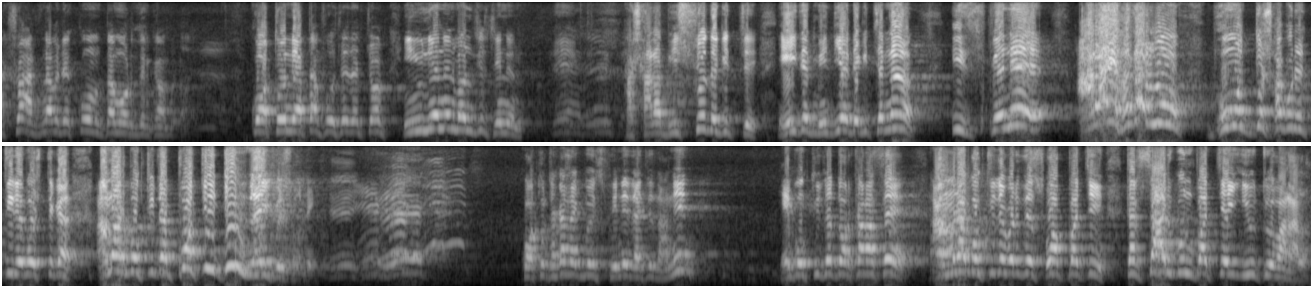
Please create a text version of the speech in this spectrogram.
একশো আট নাম্বারে কমতাম ওদের কামড়া। কত নেতা পৌঁছে যাচ্ছে ইউনিয়নের মানুষই চেনেন। আর সারা বিশ্ব দেখিচ্ছে, এই যে মিডিয়া দেখিচ্ছে না, স্পেনে আড়াই হাজার লোক ভূমধ্য সাগরের তীরে বসে থেকে আমার বক্তৃতা প্রতিদিন লাইফে শোনে। কত টাকা লাগবে স্পেনে যাইতে জানেন? এই বক্তৃতা দরকার আছে। আমরা বক্তৃতা করে যে সব পাচ্ছি, তার চার গুণ পাচ্ছে এই ইউটিউবার আলা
